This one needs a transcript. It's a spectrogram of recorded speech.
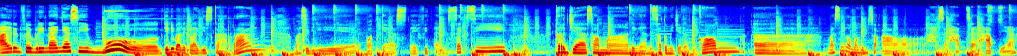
Irin Febrinanya sibuk, jadi balik lagi sekarang masih di podcast David and Sexy kerja sama dengan satu meja.com uh, masih ngomongin soal sehat-sehat ya.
